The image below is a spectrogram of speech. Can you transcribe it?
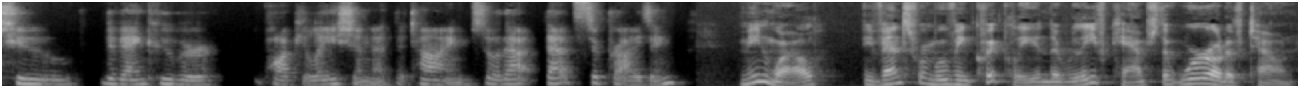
to the Vancouver population at the time. So that that's surprising. Meanwhile, events were moving quickly in the relief camps that were out of town.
